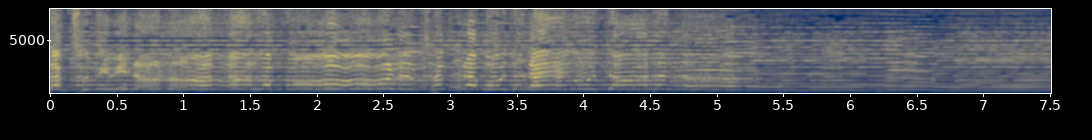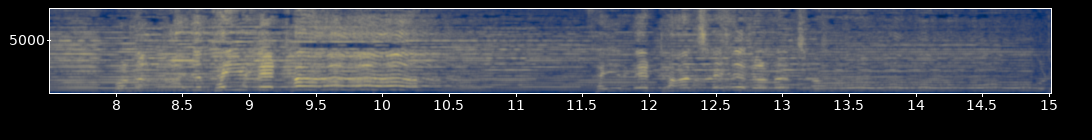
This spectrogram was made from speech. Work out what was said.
લક્ષ્મી વિના ના લપોડ થઈ બેઠા થઈ બેઠા છે રણ છોડ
